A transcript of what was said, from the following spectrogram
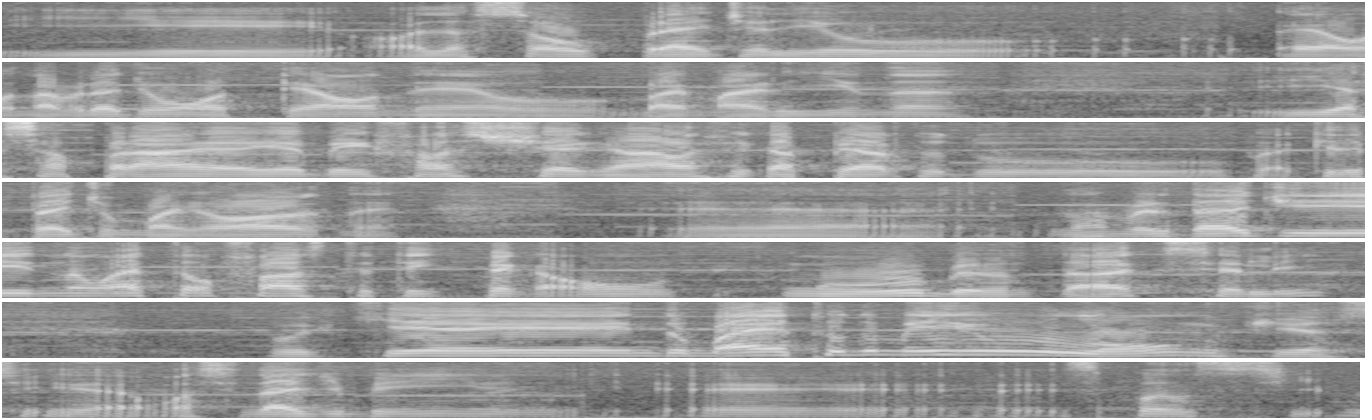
E olha só o prédio ali, o, é na verdade é um hotel né, o Bai Marina. E essa praia aí é bem fácil de chegar, ela fica perto do aquele prédio maior né é, na verdade não é tão fácil, você tem que pegar um, um Uber, um táxi ali, porque em Dubai é tudo meio longe, assim, é uma cidade bem é, expansiva.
